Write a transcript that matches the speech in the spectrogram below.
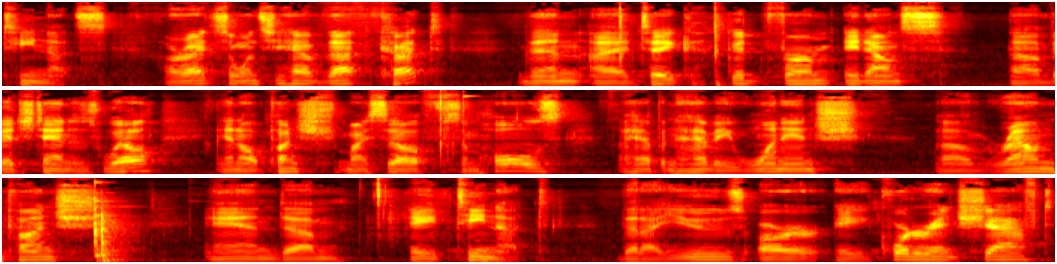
T-nuts. All right, so once you have that cut, then I take good firm eight ounce uh, veg tan as well, and I'll punch myself some holes. I happen to have a one inch uh, round punch and um, a T-nut that I use are a quarter inch shaft.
